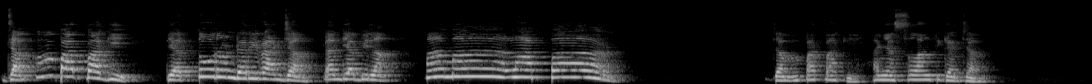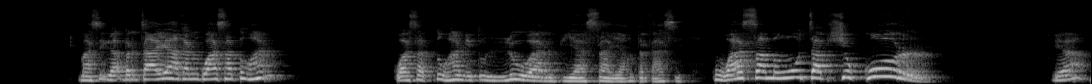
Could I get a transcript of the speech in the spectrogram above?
Jam 4 pagi dia turun dari ranjang dan dia bilang, Mama lapar. Jam 4 pagi, hanya selang 3 jam. Masih gak percaya akan kuasa Tuhan? Kuasa Tuhan itu luar biasa yang terkasih. Kuasa mengucap syukur. Ya,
